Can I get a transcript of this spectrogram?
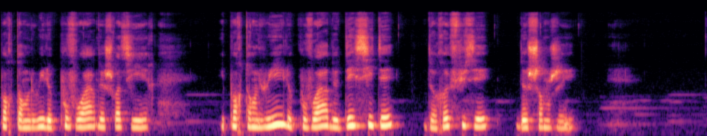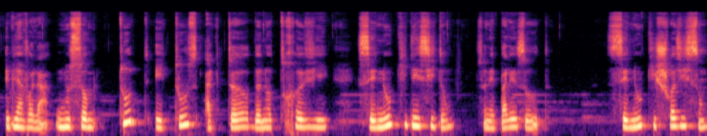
porte en lui le pouvoir de choisir il porte en lui le pouvoir de décider, de refuser, de changer. Eh bien voilà, nous sommes toutes et tous acteurs de notre vie. C'est nous qui décidons, ce n'est pas les autres. C'est nous qui choisissons,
